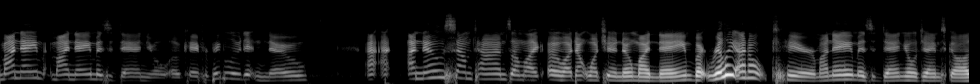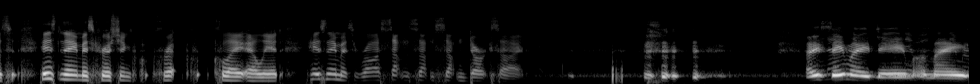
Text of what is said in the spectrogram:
my name my name is Daniel. Okay. For people who didn't know, I, I I know sometimes I'm like, oh, I don't want you to know my name, but really, I don't care. My name is Daniel James Goss. His name is Christian Cl- Cl- Clay Elliott. His name is Ross something something something Dark Side. I say my name on my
